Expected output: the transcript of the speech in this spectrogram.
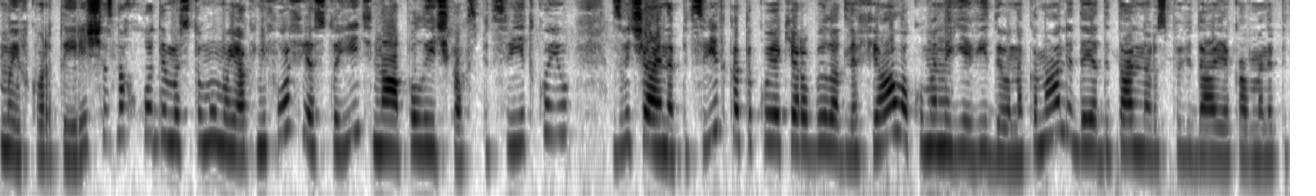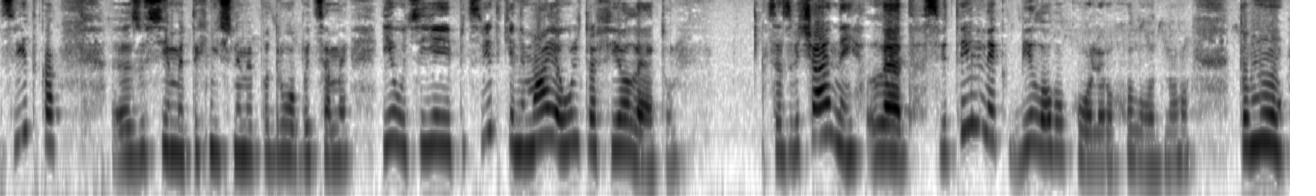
ми в квартирі ще знаходимось, тому моя кніфофія стоїть на поличках з підсвіткою. Звичайна підсвітка, таку, як я робила для фіалок. У мене є відео на каналі, де я детально розповідаю, яка в мене підсвітка е, з усіми технічними подробицями. І у цієї підсвітки немає ультрафіолету. Це звичайний LED-світильник білого кольору, холодного. Тому,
